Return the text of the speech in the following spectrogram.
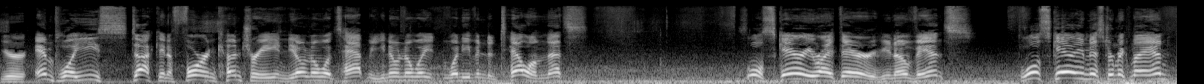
your employees stuck in a foreign country and you don't know what's happening, you don't know what what even to tell them. That's a little scary right there, you know, Vince. It's a little scary, Mr. McMahon.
